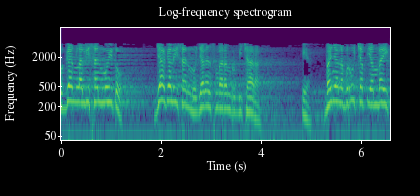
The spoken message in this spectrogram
peganglah lisanmu itu. Jaga lisanmu, jangan sembarang berbicara. Iya, banyaklah berucap yang baik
